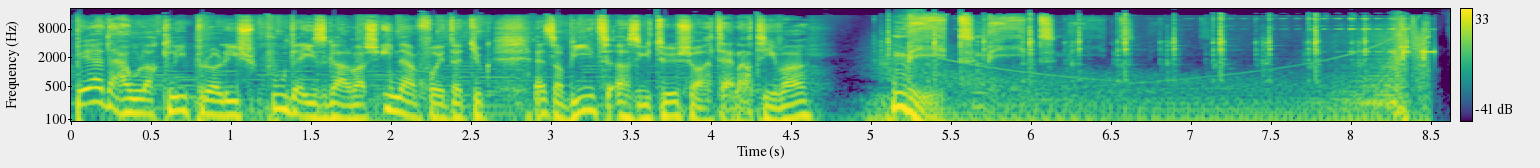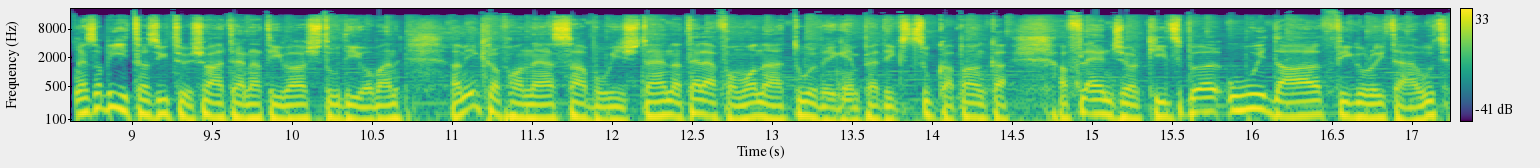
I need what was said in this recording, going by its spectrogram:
Például a klipről is, fú de izgalmas, innen folytatjuk. Ez a Beat az ütős alternatíva. Beat. Beat. Ez a Beat az ütős alternatíva a stúdióban. A mikrofonnál Szabó Isten, a telefonvonal túlvégén pedig Cuka Panka, a Flanger Kidsből új dal Figure It Out,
